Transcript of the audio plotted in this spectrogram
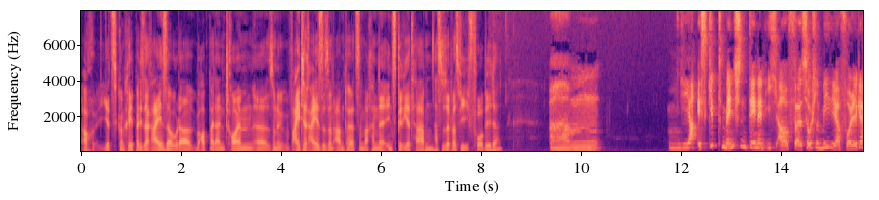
auch jetzt konkret bei dieser Reise oder überhaupt bei deinen Träumen, äh, so eine weite Reise, so ein Abenteuer zu machen, äh, inspiriert haben? Hast du so etwas wie Vorbilder? Ähm, ja, es gibt Menschen, denen ich auf äh, Social Media folge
